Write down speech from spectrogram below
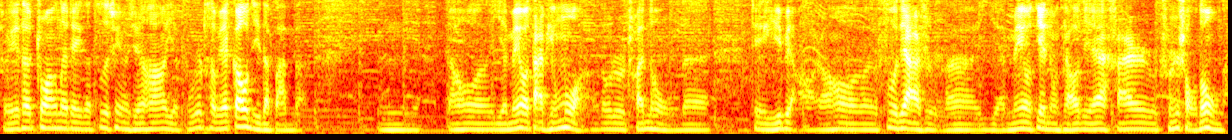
属于它装的这个自适应巡航也不是特别高级的版本，然后也没有大屏幕，都是传统的这个仪表。然后副驾驶呢也没有电动调节，还是纯手动的。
